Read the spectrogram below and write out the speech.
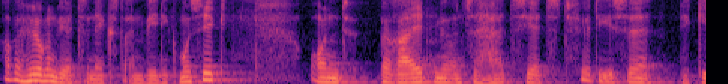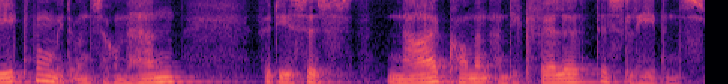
Aber hören wir zunächst ein wenig Musik und bereiten wir unser Herz jetzt für diese Begegnung mit unserem Herrn, für dieses Nahekommen an die Quelle des Lebens.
